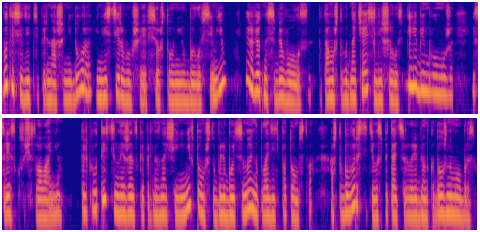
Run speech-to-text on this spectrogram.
Вот и сидит теперь наша недура, инвестировавшая все, что у нее было в семью, и рвет на себе волосы, потому что в одночасье лишилась и любимого мужа, и средств к существованию. Только вот истинное женское предназначение не в том, чтобы любой ценой наплодить потомство, а чтобы вырастить и воспитать своего ребенка должным образом.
